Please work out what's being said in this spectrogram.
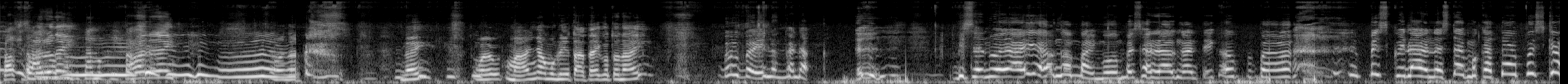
Pahusgado Ano, Nay? kita makita. Tama na, Nay. Ano? Nay, wala kumain nga. Magli tatay ko to, Nay. Babay lang anak. Bisan wala ay ang amay mo, masarangan. Ikaw pa ba? Paskwilahan na sa makatapos ka.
